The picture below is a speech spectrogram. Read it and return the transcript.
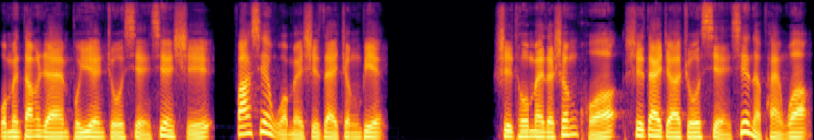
我们当然不愿主显现时，发现我们是在争辩，使徒们的生活是带着主显现的盼望，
